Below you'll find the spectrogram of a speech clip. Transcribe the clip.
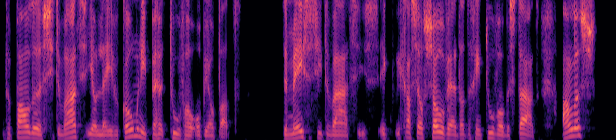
bepaalde situaties in jouw leven komen niet per toeval op jouw pad. De meeste situaties. Ik, ik ga zelfs zover dat er geen toeval bestaat. Alles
